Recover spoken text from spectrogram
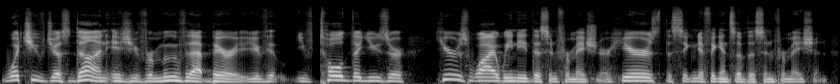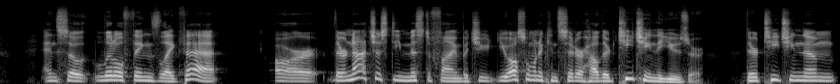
What you've just done is you've removed that barrier. You've you've told the user here's why we need this information or here's the significance of this information and so little things like that are they're not just demystifying, but you you also want to consider how they're teaching the user. They're teaching them,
